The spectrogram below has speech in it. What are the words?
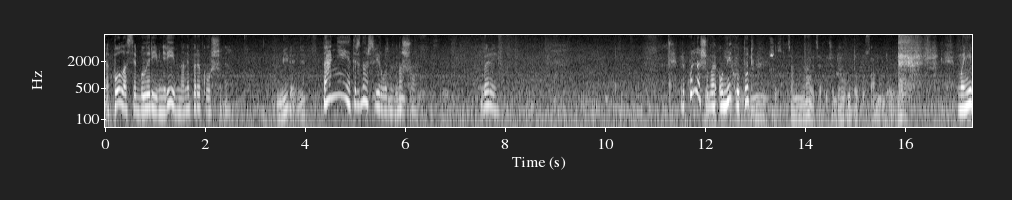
е, полоси були рівні, рівна, не перекошена. Мірять, ні? Та ні, ти ж знаєш свій розмір. На що? Бери. Прикольно, що у них отут Мені щось це не подобається, я хочу другу таку саму другу. Мені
